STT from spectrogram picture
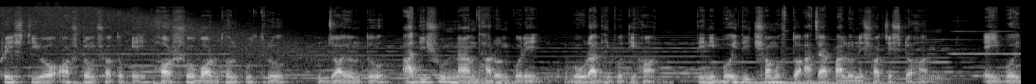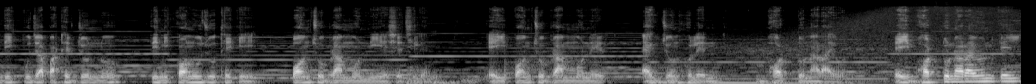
খ্রিস্টীয় অষ্টম শতকে হর্ষবর্ধন পুত্র জয়ন্ত আদিসুর নাম ধারণ করে গৌরাধিপতি হন। তিনি বৈদিক সমস্ত আচার পালনে সচেষ্ট হন। এই বৈদিক পূজা পাঠের জন্য তিনি কনৌজ থেকে পঞ্চব্রাহ্মণ নিয়ে এসেছিলেন। এই পঞ্চব্রাহ্মণের একজন হলেন ভট্টনারায়ণ। এই ভট্টনারায়ণকেই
